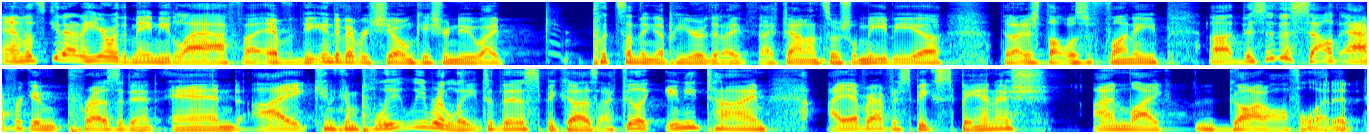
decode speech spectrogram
And let's get out of here with it made me laugh. Uh, every, the end of every show, in case you're new, I put something up here that I, I, found on social media that I just thought was funny. Uh, this is the South African president, and I can completely relate to this because I feel like anytime I ever have to speak Spanish, I'm like god awful at it.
